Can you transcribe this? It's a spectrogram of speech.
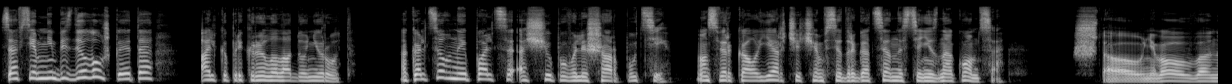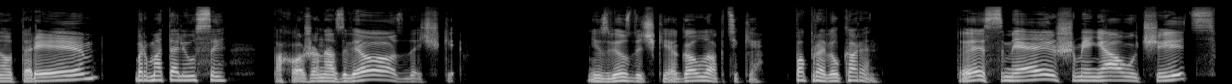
«Совсем не безделушка, это...» Алька прикрыла ладонью рот. А кольцованные пальцы ощупывали шар пути. Он сверкал ярче, чем все драгоценности незнакомца. «Что у него внутри?» — бормотали усы. «Похоже на звездочки». «Не звездочки, а галактики», — поправил Карен. «Ты смеешь меня учить,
